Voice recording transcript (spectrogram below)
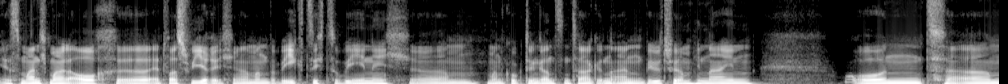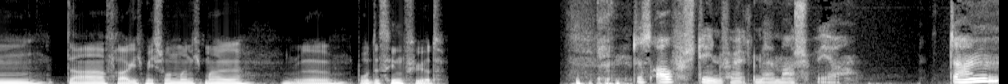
ist manchmal auch äh, etwas schwierig. Ja. Man bewegt sich zu wenig, ähm, man guckt den ganzen Tag in einen Bildschirm hinein und ähm, da frage ich mich schon manchmal, äh, wo das hinführt. Das Aufstehen fällt mir immer schwer. Dann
